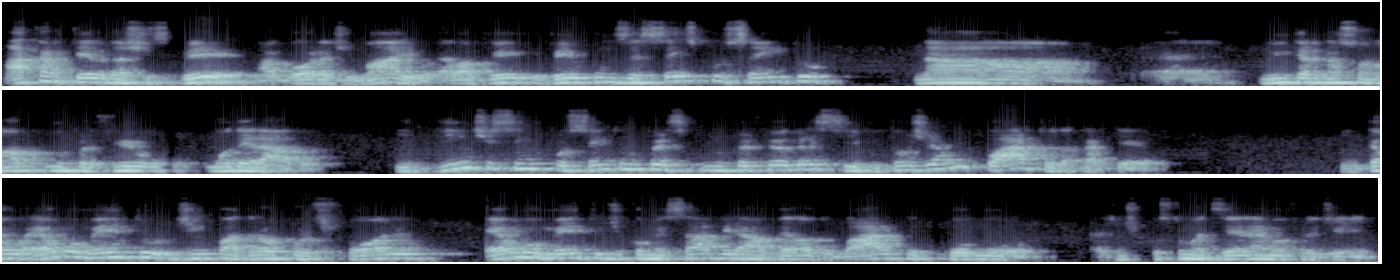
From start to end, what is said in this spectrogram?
A carteira da XP, agora de maio, ela veio, veio com 16% na, é, no internacional, no perfil moderado e 25% no no perfil agressivo. Então, já é um quarto da carteira. Então, é o momento de enquadrar o portfólio é o momento de começar a virar a vela do barco, como a gente costuma dizer, né, Manfredini?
